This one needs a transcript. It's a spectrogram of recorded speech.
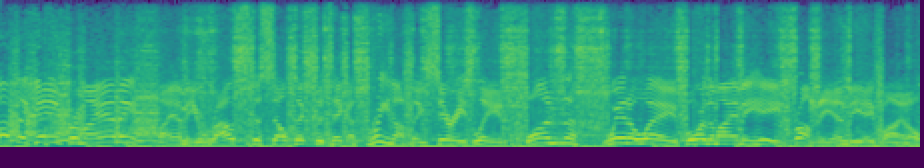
of the game for Miami. Miami routs the Celtics to take a 3 0 series lead. One win away for the Miami Heat from the NBA Final.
